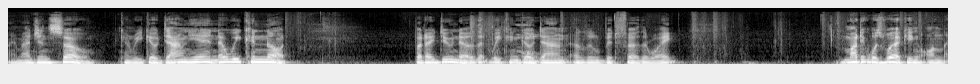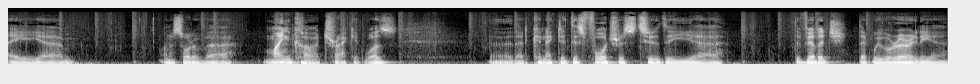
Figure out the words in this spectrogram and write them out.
I imagine so. Can we go down here? No, we cannot. But I do know that we can go down a little bit further away. Muddy was working on a um, on a sort of a minecart track. It was uh, that connected this fortress to the uh, the village that we were earlier.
